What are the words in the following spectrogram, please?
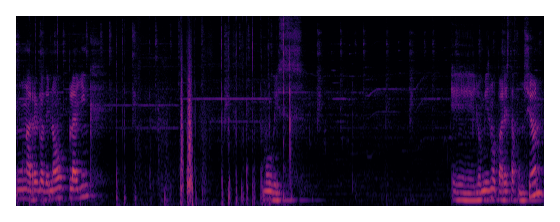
un arreglo de no playing movies. Eh, lo mismo para esta función.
